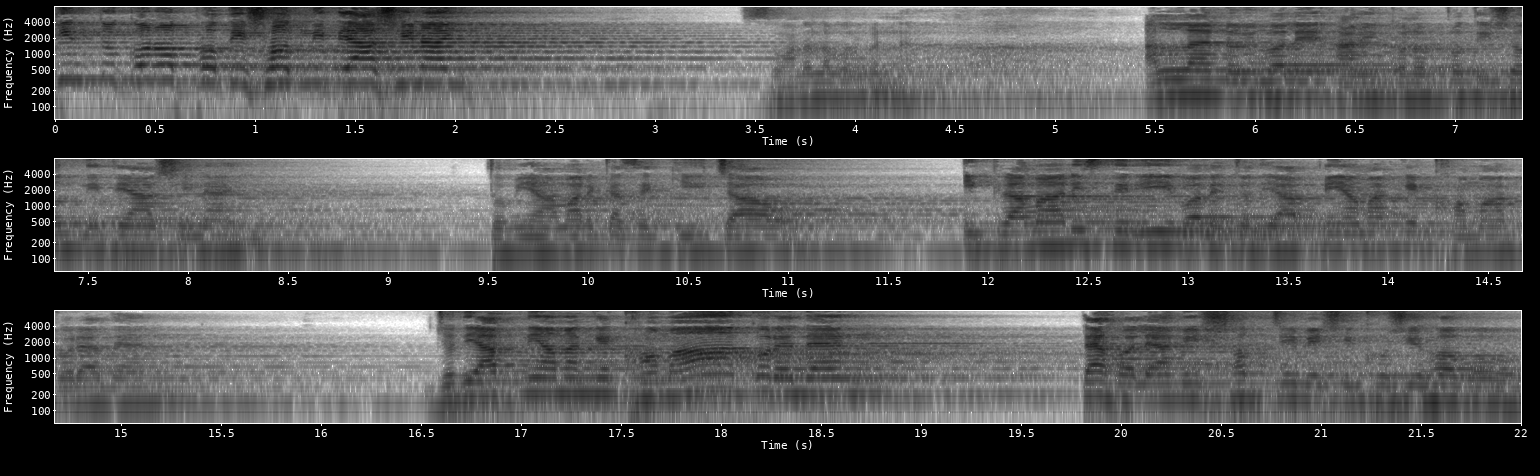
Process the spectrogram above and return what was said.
কিন্তু কোনো প্রতিশোধ নিতে আসি নাই। আল্লাহ নবী বলে, আমি কোনো প্রতিশোধ নিতে আসি নাই। তুমি আমার কাছে কি চাও? ইকরামার স্ত্রী বলে, যদি আপনি আমাকে ক্ষমা করে দেন, যদি আপনি আমাকে ক্ষমা করে দেন, তাহলে আমি সবচেয়ে বেশি খুশি হব।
